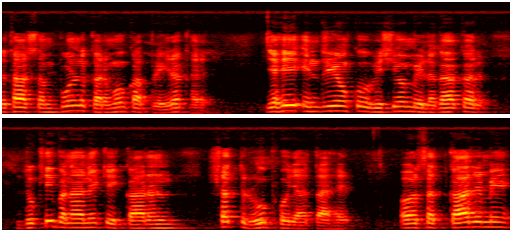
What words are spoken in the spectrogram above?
तथा संपूर्ण कर्मों का प्रेरक है। यही इंद्रियों को विषयों में लगाकर दुखी बनाने के कारण शत्रु रूप हो जाता है और सत्कार्य में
